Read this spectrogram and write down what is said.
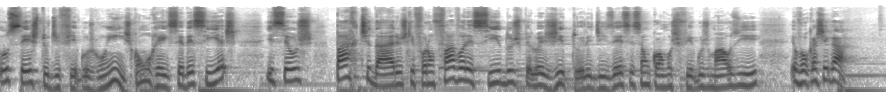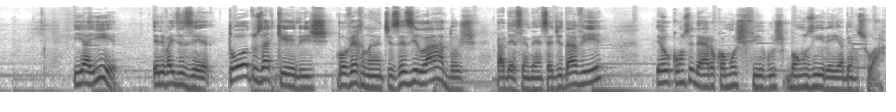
o cesto de figos ruins com o rei Sedecias e seus partidários que foram favorecidos pelo Egito. Ele diz: Esses são como os figos maus e eu vou castigar. E aí ele vai dizer: todos aqueles governantes exilados da descendência de Davi, eu considero como os figos bons e irei abençoar.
